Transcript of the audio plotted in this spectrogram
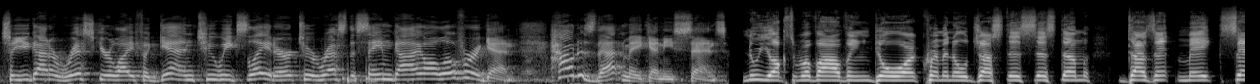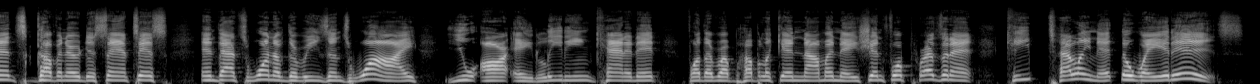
So you got to risk your life again two weeks later to arrest the same guy all over again. How does that make any sense? New York's revolving door criminal justice system doesn't make sense, Governor DeSantis. And that's one of the reasons why you are a leading candidate for the Republican nomination for president. Keep telling it the way it is.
